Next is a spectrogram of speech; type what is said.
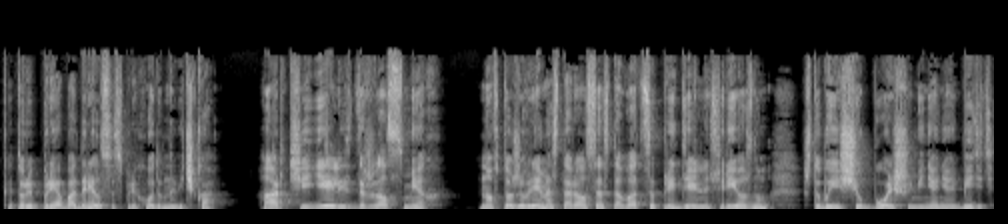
который приободрился с приходом новичка. Арчи еле сдержал смех, но в то же время старался оставаться предельно серьезным, чтобы еще больше меня не обидеть.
